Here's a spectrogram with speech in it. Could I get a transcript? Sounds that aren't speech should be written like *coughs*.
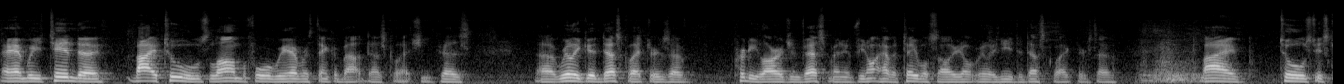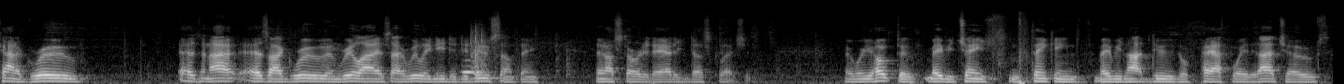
And we tend to buy tools long before we ever think about dust collection because a really good dust collector is a pretty large investment. If you don't have a table saw, you don't really need the dust collector. So my tools just kind of grew as, an, I, as I grew and realized I really needed to do something, then I started adding dust collection. And we hope to maybe change some thinking, maybe not do the pathway that I chose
